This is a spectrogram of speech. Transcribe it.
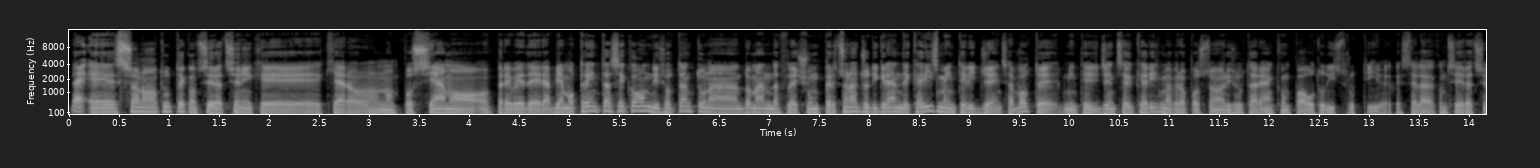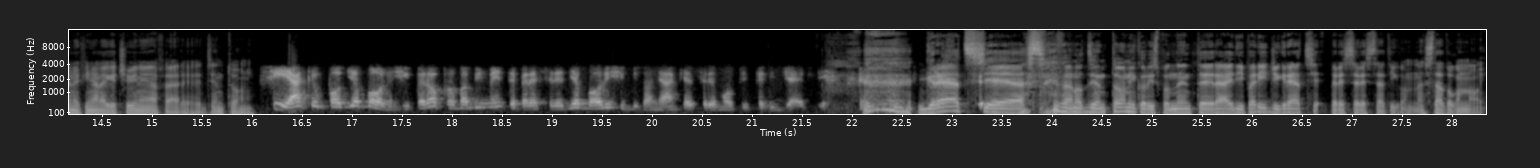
Beh, eh, sono tutte considerazioni che, chiaro, non possiamo prevedere. Abbiamo 30 secondi, soltanto una domanda flash. Un personaggio di grande carisma e intelligenza. A volte l'intelligenza e il carisma però possono risultare anche un po' autodistruttive. Questa è la considerazione finale che ci viene da fare, Ziantoni. Sì, anche un po' diabolici, però probabilmente per essere diabolici bisogna anche essere molto intelligenti. grazie a Stefano Ziantoni, corrispondente RAI di Parigi, grazie per essere con, stato con noi.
